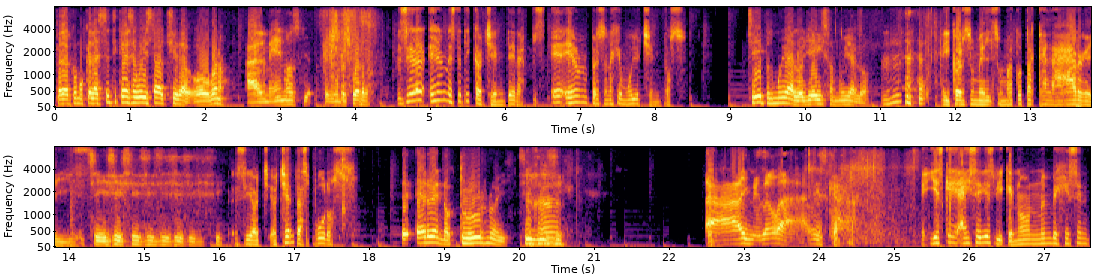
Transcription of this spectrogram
Pero como que la estética de ese güey estaba chida, o bueno, al menos, según recuerdo. Pues era, era una estética ochentera. Pues e- era un personaje muy ochentoso. Sí, pues muy a lo Jason, muy a lo... Y con su, su matota acá larga y Sí, sí, sí, sí, sí, sí, sí, sí. sí, och- ochentas puros. Eh, Héroe nocturno y... Sí, Ajá. sí, sí. Ay, me no mames, cabrón. Y es que hay series vi- que no, no envejecen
